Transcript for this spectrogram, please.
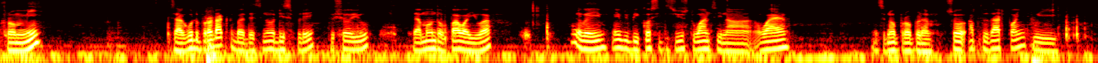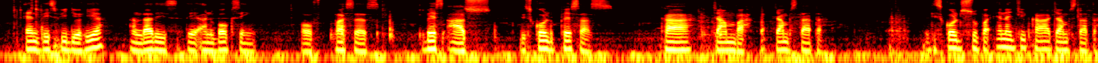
from me. It's a good product but there's no display to show you the amount of power you have. Anyway maybe because it is used once in a while it's no problem. So up to that point we end this video here and that is the unboxing of Pasas Baseus it's called Baseus car jumper jump starter. It is called super energy car jump starter.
